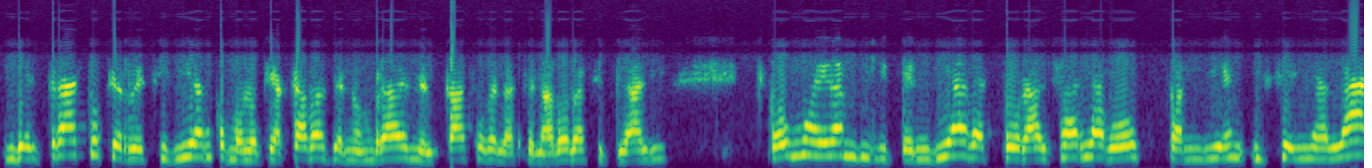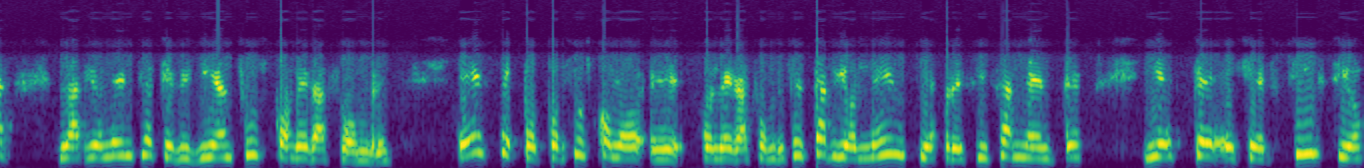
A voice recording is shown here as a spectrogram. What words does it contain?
del trato que recibían, como lo que acabas de nombrar en el caso de la senadora Citlali, cómo eran vilipendiadas por alzar la voz también y señalar la violencia que vivían sus colegas hombres. Este, por, sus eh, colegas hombres, esta violencia precisamente y este ejercicio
